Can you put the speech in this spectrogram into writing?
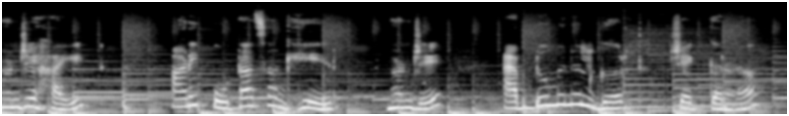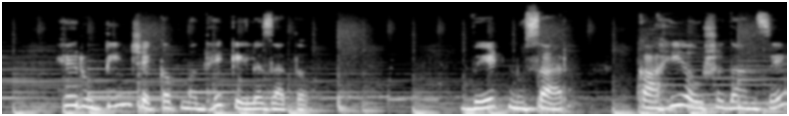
म्हणजे हाईट आणि पोटाचा घेर म्हणजे ॲबडोमिनल गर्थ चेक करणं हे रुटीन चेकअपमध्ये केलं जातं. वेटनुसार काही औषधांचे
